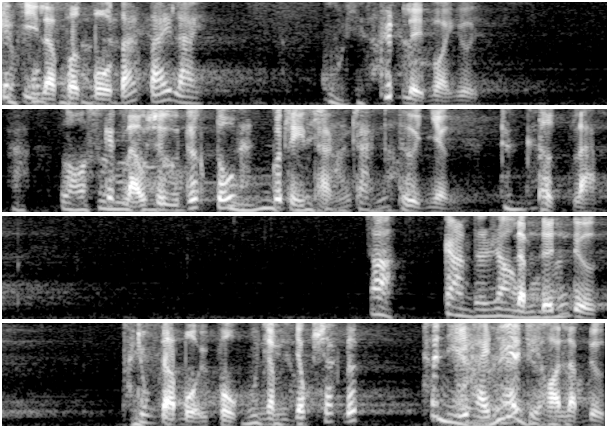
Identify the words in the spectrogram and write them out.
Các vị là phật bồ tát tái lai? Khích lệ mọi người. Các lão sư rất tốt có thể thẳng thắn thừa nhận thật làm làm đến được chúng ta bội phục năm dốc sát đất chỉ hai tháng thì họ làm được.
